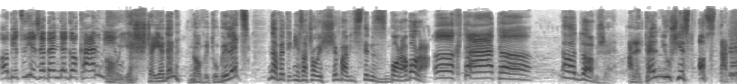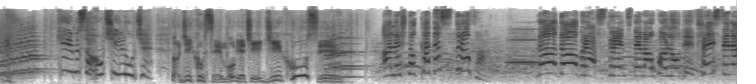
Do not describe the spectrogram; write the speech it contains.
Obiecuję, że będę go karmił. O, jeszcze jeden? Nowy tubylec? Nawet nie zacząłeś się bawić z tym z Bora Bora. Och, tato! No dobrze, ale ten już jest ostatni. Ci ludzie? To dzikusy, mówię ci, dzikusy. Ależ to katastrofa! No dobra, wstrętne małpoludy! Wszyscy na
